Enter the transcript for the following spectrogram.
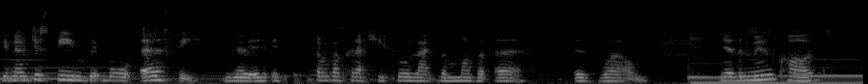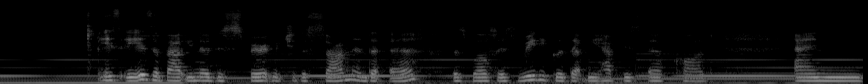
you know just being a bit more earthy. You know it, it, some of us could actually feel like the mother earth as well. You know the moon card is it is about you know the spirit which is the sun and the earth as well. So it's really good that we have this earth card. And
